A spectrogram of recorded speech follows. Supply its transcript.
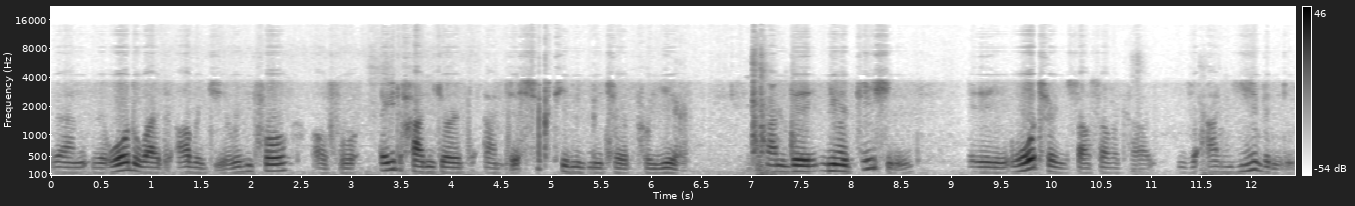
than the worldwide average rainfall of 860 millimeter per year. And in addition, the water in South Africa is unevenly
